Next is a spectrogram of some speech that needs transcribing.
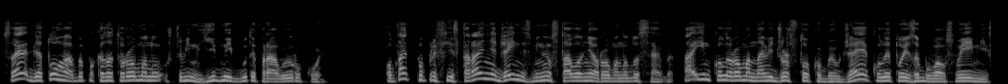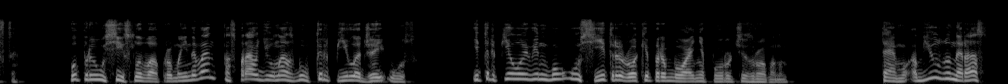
Все для того, аби показати Роману, що він гідний бути правою рукою. Однак, попри всі старання, Джей не змінив ставлення Романа до себе, а інколи Роман навіть жорстоко бив Джея, коли той забував своє місце. Попри усі слова про мейн-евент, насправді у нас був терпіла Джей Ус. І терпілою він був усі три роки перебування поруч із Романом. Тему аб'юзу не раз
